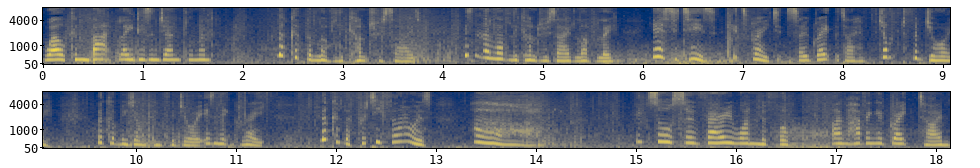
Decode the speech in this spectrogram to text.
Welcome back, ladies and gentlemen. Look at the lovely countryside. Isn't the lovely countryside lovely? Yes, it is. It's great. It's so great that I have jumped for joy. Look at me jumping for joy. Isn't it great? Look at the pretty flowers. Ah, it's all so very wonderful. I'm having a great time.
